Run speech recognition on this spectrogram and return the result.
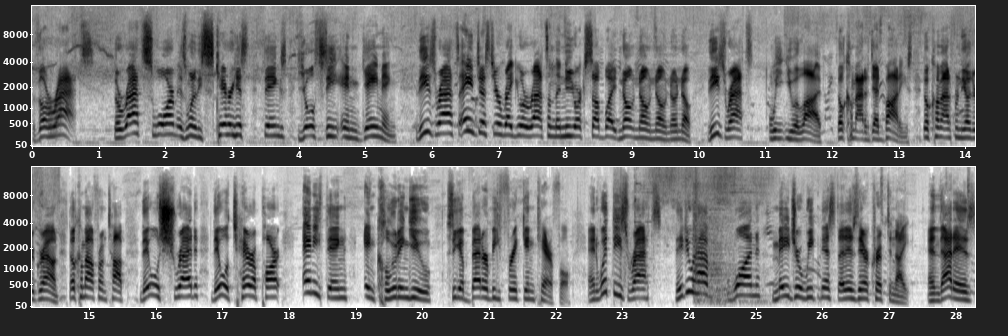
the rats. The rat swarm is one of the scariest things you'll see in gaming. These rats ain't just your regular rats on the New York subway. No, no, no, no, no. These rats will eat you alive. They'll come out of dead bodies. They'll come out from the underground. They'll come out from top. They will shred, they will tear apart anything, including you. So you better be freaking careful. And with these rats, they do have one major weakness that is their kryptonite, and that is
